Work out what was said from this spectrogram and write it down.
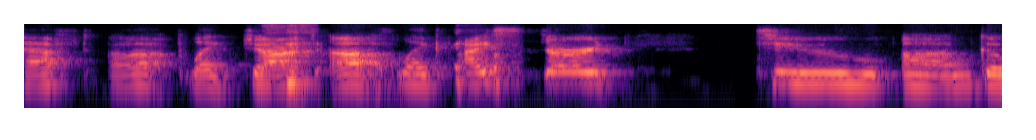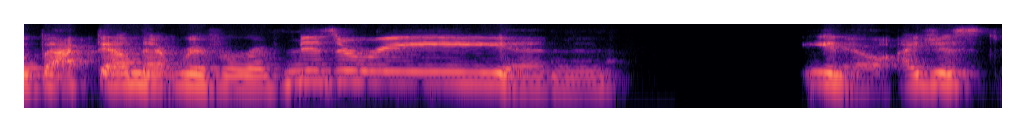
effed up, like jacked up. Like I start to um, go back down that river of misery and you know i just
